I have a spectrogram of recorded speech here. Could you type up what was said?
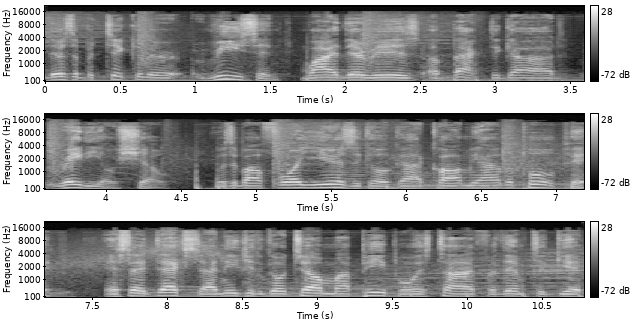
There's a particular reason why there is a Back to God radio show. It was about four years ago, God called me out of the pulpit and said, Dexter, I need you to go tell my people it's time for them to get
